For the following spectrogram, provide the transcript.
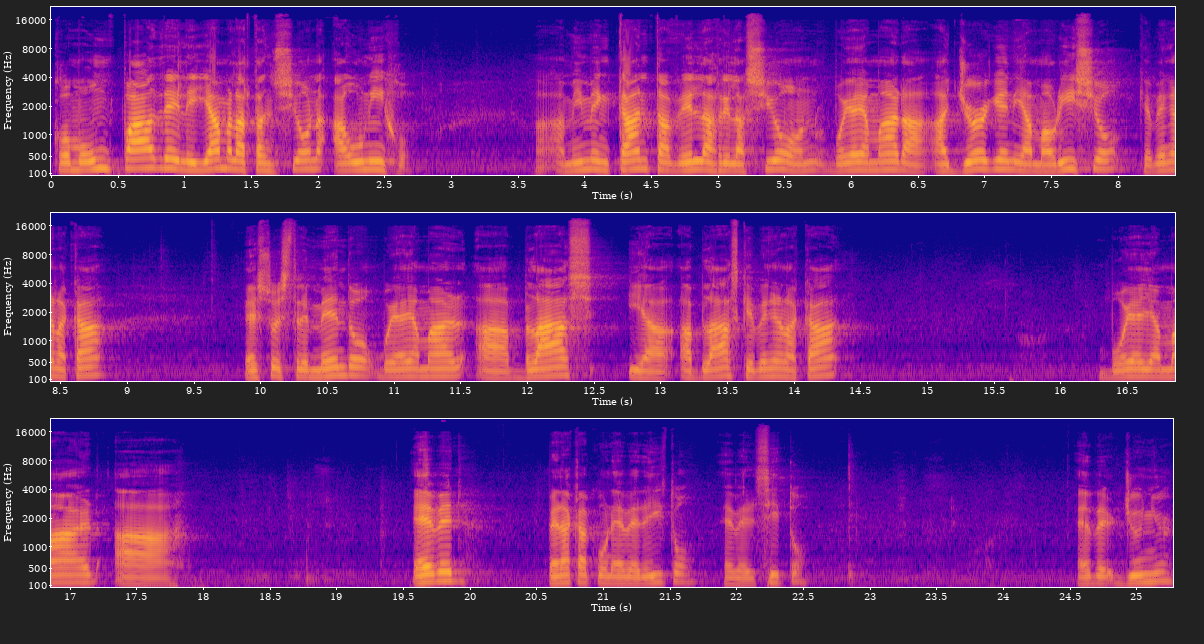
como un padre le llama la atención a un hijo. A mí me encanta ver la relación. Voy a llamar a, Jürgen y a Mauricio que vengan acá. Esto es tremendo. Voy a llamar a Blas y a, Blas que vengan acá. Voy a llamar a Ever, ven acá con Everito, Evercito. Ever Jr.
